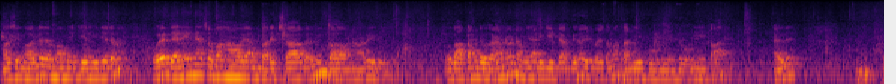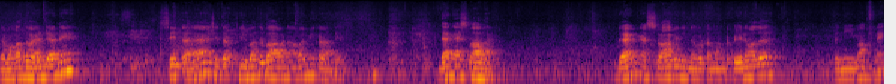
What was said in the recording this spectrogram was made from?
පහසුවෙන් වාඩිලා දැන් මම මේ කියන විදිහටම ඔය දැනෙන ස්වභාවයන් පරීක්ෂා කරමින් භාවනාවේ යෙදෙන්න. ඔක අකණ්ඩව කරන්න ඕන විනාඩි කිහිපයක් දෙනවා ඊට පස්සේ තමයි තනියෙන් පුහුණු වෙන්න ඕනේ මේ කාර්යය. හරිද? හ්ම්. දැන් මොකද්ද හොයන්න යන්නේ? සිත ඈ සිත පිළිබඳ භාවනාවයි මේ කරන්න යන්නේ. දැන් ඇස් වහගන්න. දැන් ඇස් වහගෙන ඉන්නකොට මන්ට පේනවද? පෙනීමක් නැහැ.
